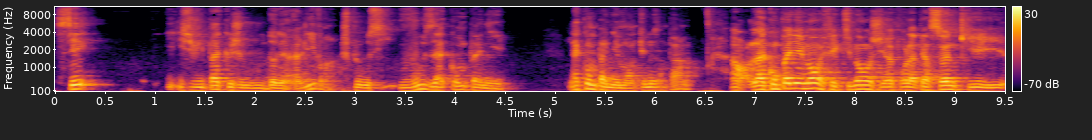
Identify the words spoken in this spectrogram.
c'est il suffit pas que je vous donne un livre, je peux aussi vous accompagner. L'accompagnement, tu nous en parles? Alors l'accompagnement, effectivement, je dirais pour la personne qui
